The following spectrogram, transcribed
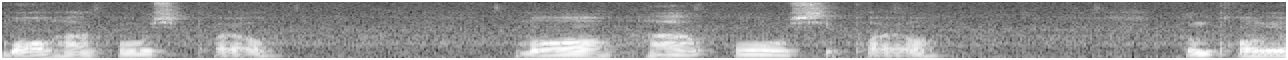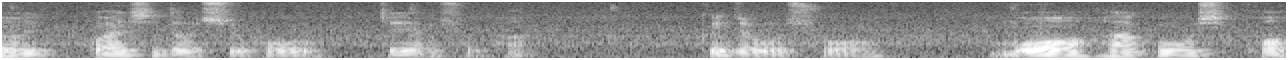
뭐하고싶어 요？ 뭐하고싶어 요？ 跟朋友关系的时候这样说话，跟着我说，뭐하고싶 어？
